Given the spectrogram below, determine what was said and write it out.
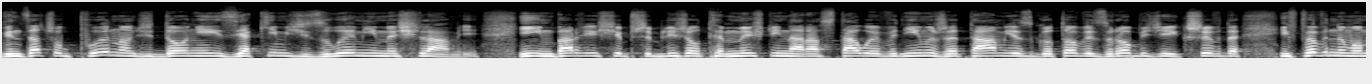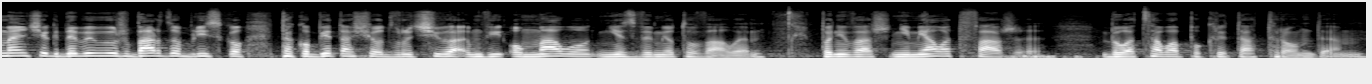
więc zaczął płynąć do niej z jakimiś złymi myślami. I im bardziej się przybliżał, te myśli narastały w nim, że tam jest gotowy zrobić jej krzywdę. I w pewnym momencie, gdy był już bardzo blisko, ta kobieta się odwróciła i mówi: O mało nie zwymiotowałem, ponieważ nie miała twarzy, była cała pokryta trądem.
